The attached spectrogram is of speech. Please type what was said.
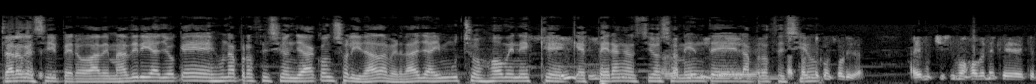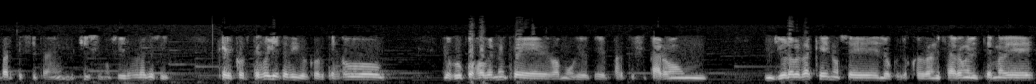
Claro que sí, pero además diría yo que es una procesión ya consolidada, ¿verdad? Ya hay muchos jóvenes que, Sí, que sí, esperan ansiosamente que sí, la procesión. Hay muchísimos jóvenes que, que participan, ¿eh? muchísimos, sí, la verdad que sí. Que el cortejo, ya te digo, el cortejo, los grupos jóvenes que, vamos, que, participaron, yo la verdad es que no sé, los, los que organizaron el tema de,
